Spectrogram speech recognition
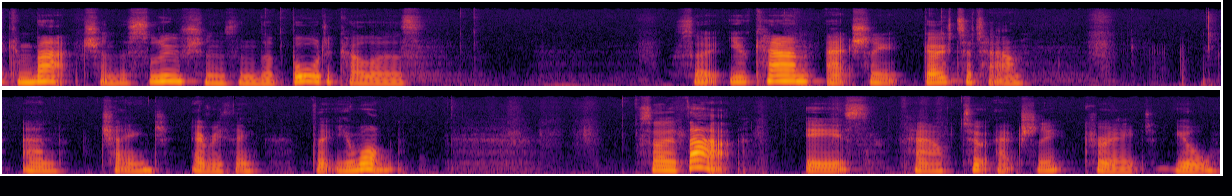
can match and the solutions and the border colours. So you can actually go to town and change everything that you want. So that is how to actually create your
